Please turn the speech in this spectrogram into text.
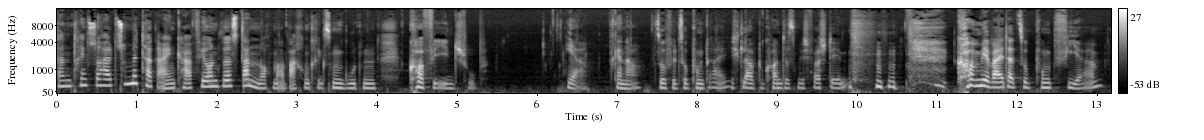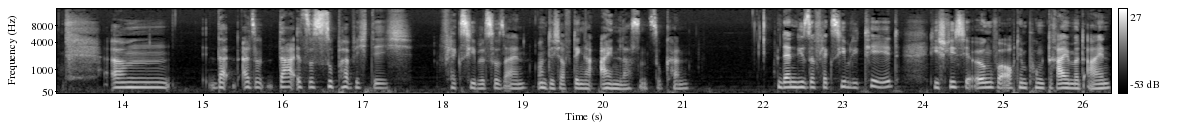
dann trinkst du halt zum Mittag einen Kaffee und wirst dann nochmal wach und kriegst einen guten Koffeinschub. Ja, genau. So viel zu Punkt drei. Ich glaube, du konntest mich verstehen. Kommen wir weiter zu Punkt vier. Ähm, da, also da ist es super wichtig, flexibel zu sein und dich auf Dinge einlassen zu können. Denn diese Flexibilität, die schließt ja irgendwo auch den Punkt drei mit ein,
